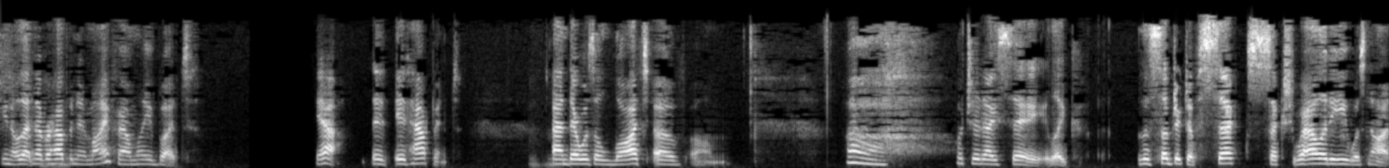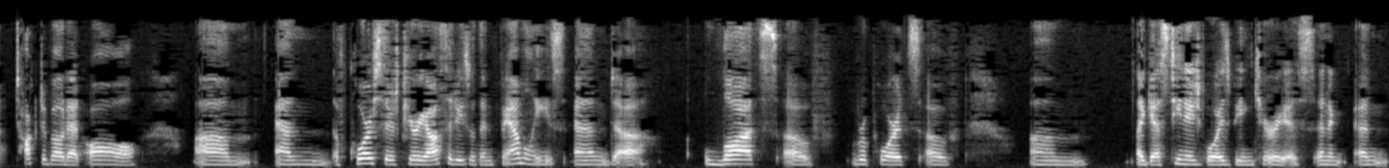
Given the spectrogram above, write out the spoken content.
you know, that never mm-hmm. happened in my family, but yeah, it, it happened. Mm-hmm. And there was a lot of, um, ah, what should I say? Like the subject of sex, sexuality was not talked about at all. Um, and of course, there's curiosities within families and uh, lots of reports of, um, I guess, teenage boys being curious and and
